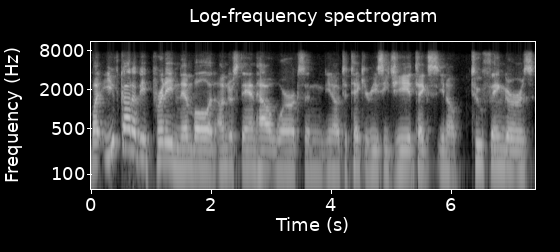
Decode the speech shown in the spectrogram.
But you've got to be pretty nimble and understand how it works. And you know, to take your ECG, it takes you know two fingers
